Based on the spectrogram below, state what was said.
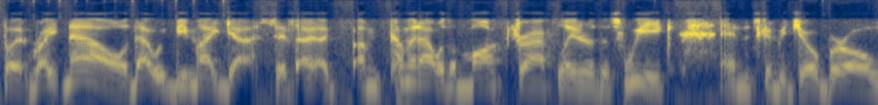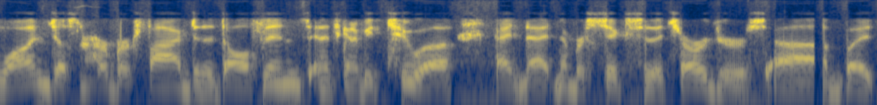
But right now, that would be my guess. If I, am coming out with a mock draft later this week, and it's going to be Joe Burrow one, Justin Herbert five to the Dolphins, and it's going to be Tua at, at number six to the Chargers. Uh, but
